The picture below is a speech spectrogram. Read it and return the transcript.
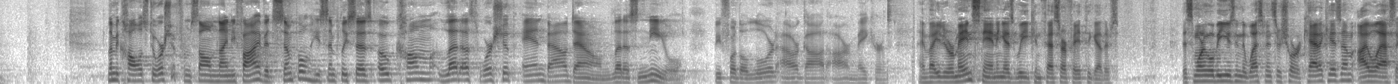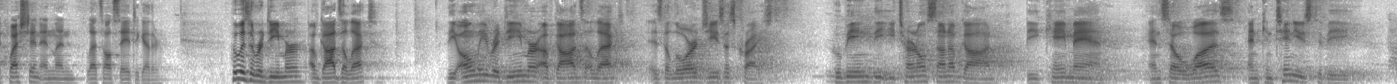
Let me call us to worship from Psalm 95. It's simple. He simply says, Oh, come, let us worship and bow down. Let us kneel before the Lord our God, our Maker. I invite you to remain standing as we confess our faith together. This morning we'll be using the Westminster Shorter Catechism. I will ask a question and then let's all say it together. Who is the Redeemer of God's elect? The only Redeemer of God's elect is the Lord Jesus Christ, who, being the eternal Son of God, became man, and so was and continues to be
